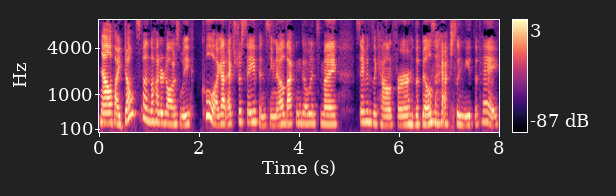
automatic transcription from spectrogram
Now, if I don't spend the $100 a week, cool, I got extra savings, you know, that can go into my savings account for the bills I actually need to pay.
